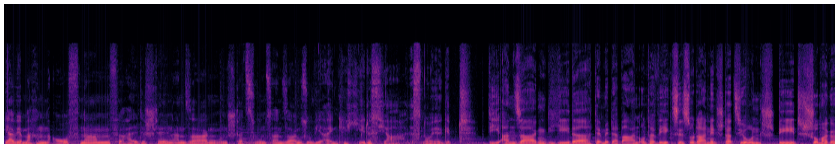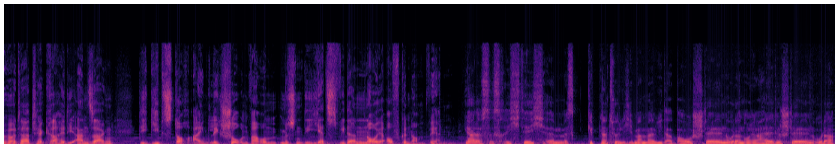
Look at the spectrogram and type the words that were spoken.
Ja, wir machen Aufnahmen für Haltestellenansagen und Stationsansagen, so wie eigentlich jedes Jahr es neue gibt die Ansagen, die jeder, der mit der Bahn unterwegs ist oder an den Stationen steht, schon mal gehört hat. Herr Krahe, die Ansagen, die gibt's doch eigentlich schon. Warum müssen die jetzt wieder neu aufgenommen werden? Ja, das ist richtig. Ähm, es gibt natürlich immer mal wieder Baustellen oder neue Haltestellen oder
